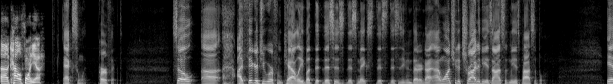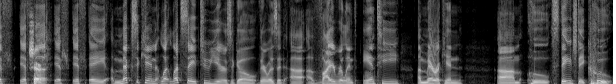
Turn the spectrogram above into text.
Uh, California. Excellent. Perfect. So uh, I figured you were from Cali, but th- this is this makes this this is even better. Now, I want you to try to be as honest with me as possible if if sure. uh, if if a Mexican let let's say two years ago there was a uh, a virulent anti-American um, who staged a coup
